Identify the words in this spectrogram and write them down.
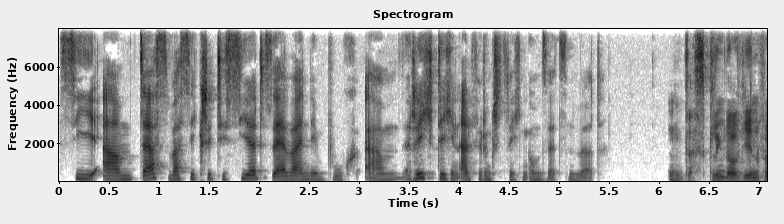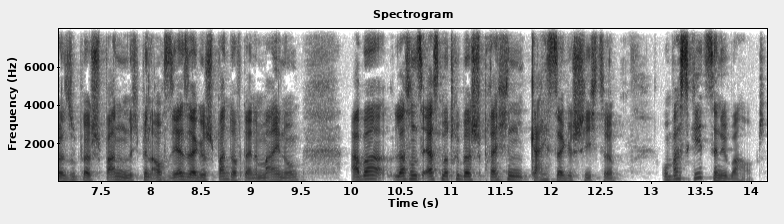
sie ähm, das, was sie kritisiert, selber in dem Buch ähm, richtig in Anführungsstrichen umsetzen wird. Das klingt auf jeden Fall super spannend. Ich bin auch sehr, sehr gespannt auf deine Meinung. Aber lass uns erstmal drüber sprechen: Geistergeschichte. Um was geht's denn überhaupt?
